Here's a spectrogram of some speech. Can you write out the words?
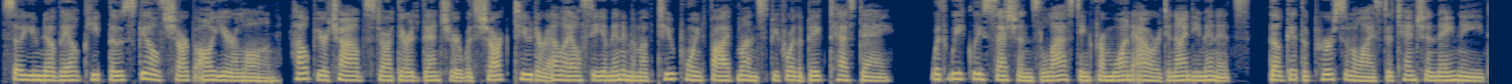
so you know they'll keep those skills sharp all year long. Help your child start their adventure with Shark Tutor LLC a minimum of 2.5 months before the big test day. With weekly sessions lasting from 1 hour to 90 minutes, they'll get the personalized attention they need.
